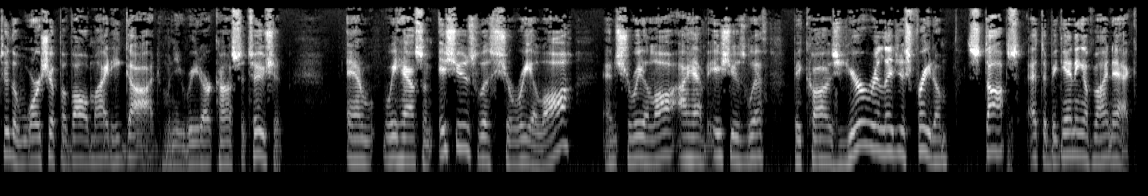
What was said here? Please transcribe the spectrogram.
to the worship of Almighty God when you read our Constitution. And we have some issues with Sharia law, and Sharia law I have issues with because your religious freedom stops at the beginning of my neck.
